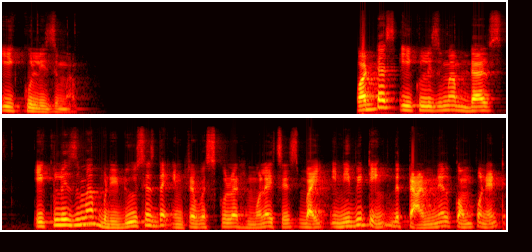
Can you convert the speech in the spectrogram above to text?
eculizumab. What does eculizumab does? Eculizumab reduces the intravascular hemolysis by inhibiting the terminal component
